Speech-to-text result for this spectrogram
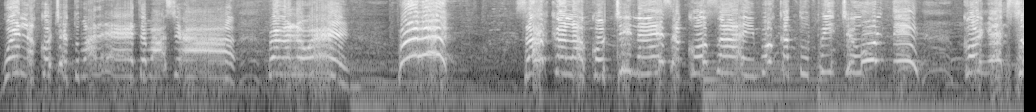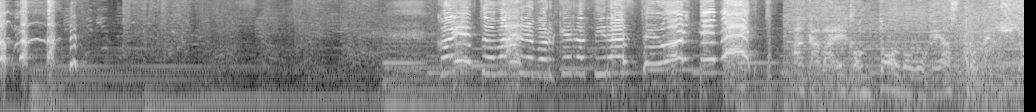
¡Güey, la concha de tu madre! ¡Te vas ya! ¡Pégale, güey! ¡Pégale! ¡Saca la cochina esa cosa! ¡Invoca tu pinche ulti! ¡Coño eso, tu madre! ¿Por qué no tiraste ultimate? Acabaré con todo lo que has prometido.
